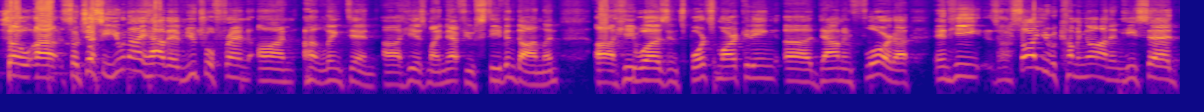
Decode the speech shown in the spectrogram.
So, uh, so Jesse, you and I have a mutual friend on, on LinkedIn. Uh, he is my nephew, Stephen Donlin. Uh, he was in sports marketing uh, down in Florida, and he saw you were coming on, and he said,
